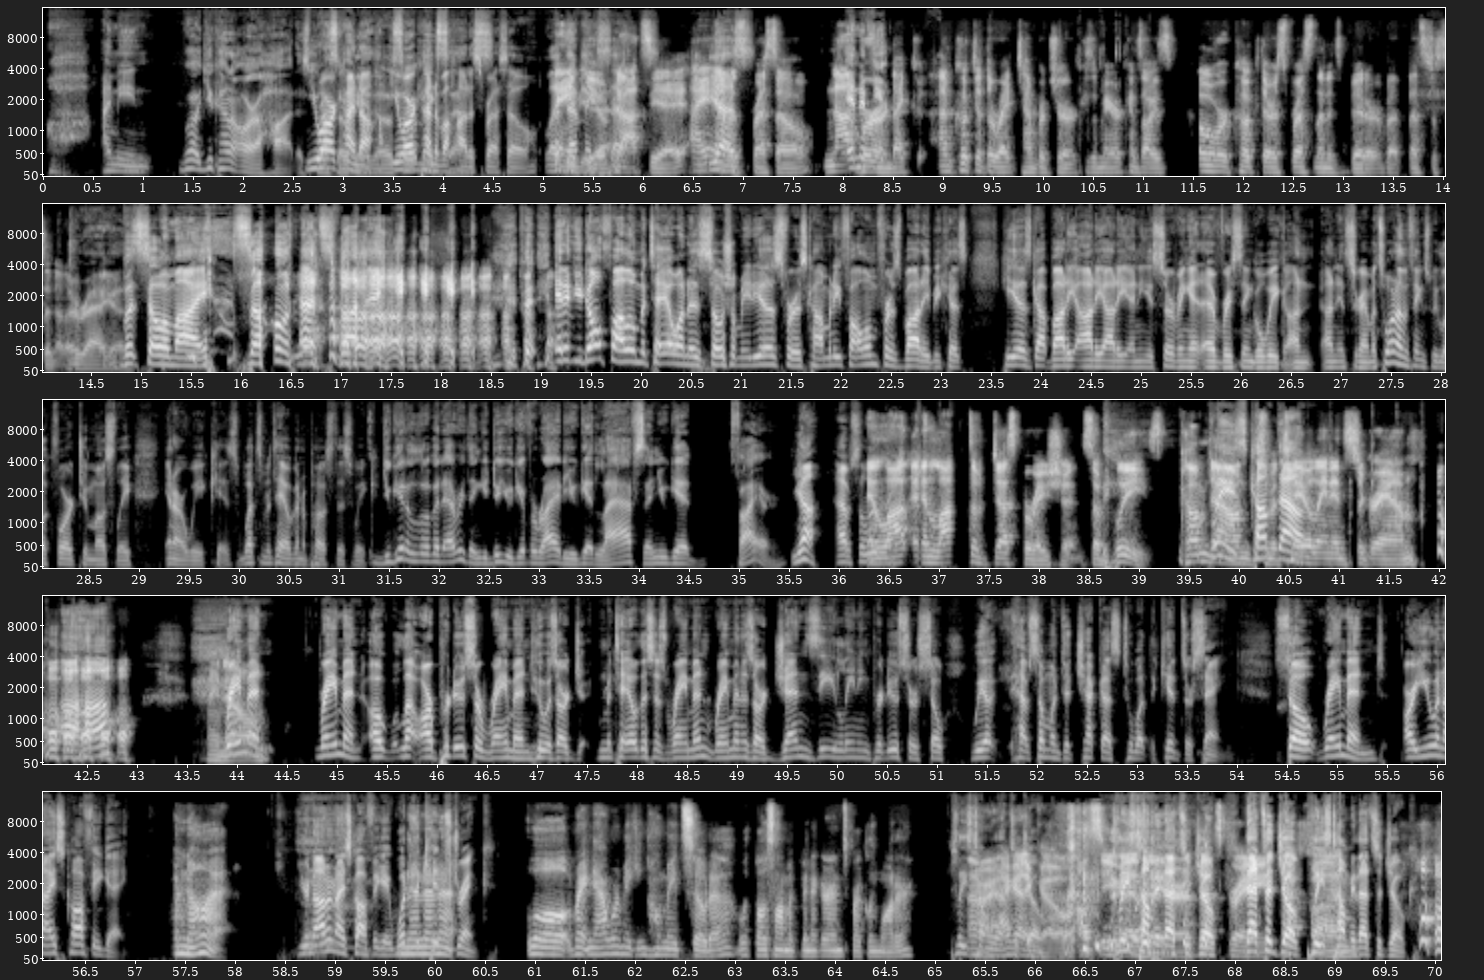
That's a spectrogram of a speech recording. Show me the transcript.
I mean, Well, you kind of are a hot espresso. you are kind of you so are kind of a makes hot espresso. Like Thank that you. makes sense. Grazie. I am espresso, not And if you- burned. I, I'm cooked at the right temperature because Americans always overcook their espresso and then it's bitter, but that's just another Drag thing. But so am I. so that's funny. and if you don't follow Matteo on his social medias for his comedy, follow him for his body because he has got body adi adi and he is serving it every single week on on Instagram. It's one of the things we look forward to mostly in our week is what's Matteo going to post this week? you get a little bit of everything. You do. You get variety. You get laughs, and you get fire. Yeah, absolutely. and lot and lots of desperation. So please come Please down come to down. Matteo Lane Instagram. Uh-huh. I know. Raymond, Raymond, oh, our producer Raymond, who is our G- Matteo. This is Raymond. Raymond is our Gen Z leaning producer, so we have someone to check us to what the kids are saying. So Raymond, are you an iced coffee gay? I'm not. You're not an iced coffee gay. What do the no, kids no. drink? Well, right now we're making homemade soda with balsamic vinegar and sparkling water. Please All tell me right, that's I a gotta joke. go. I'll see you Please guys tell me that's a joke. That's great. That's a joke. Have Please tell me that's a joke.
